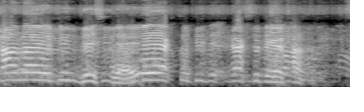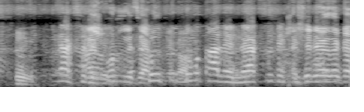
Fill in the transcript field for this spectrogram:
খানা একটু বেশি যায় এই একশো একশো টাকা খানা একশো টাকা।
